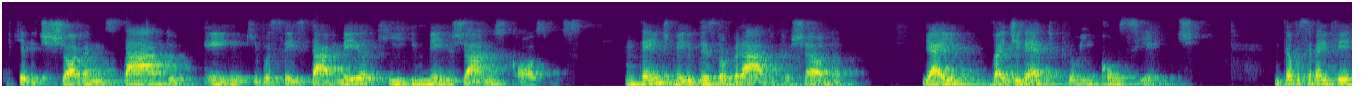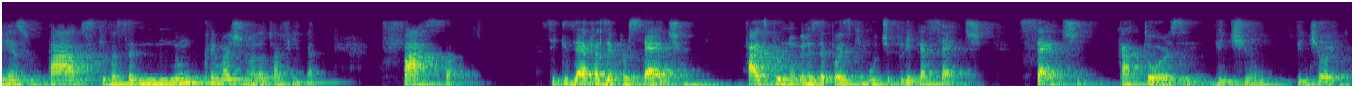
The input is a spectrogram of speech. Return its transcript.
Porque ele te joga num estado em que você está meio aqui e meio já nos cosmos. Entende? Meio desdobrado, que eu chamo. E aí vai direto para o inconsciente. Então você vai ver resultados que você nunca imaginou na tua vida. Faça. Se quiser fazer por 7, faz por números depois que multiplica 7. 7, 14, 21, 28,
